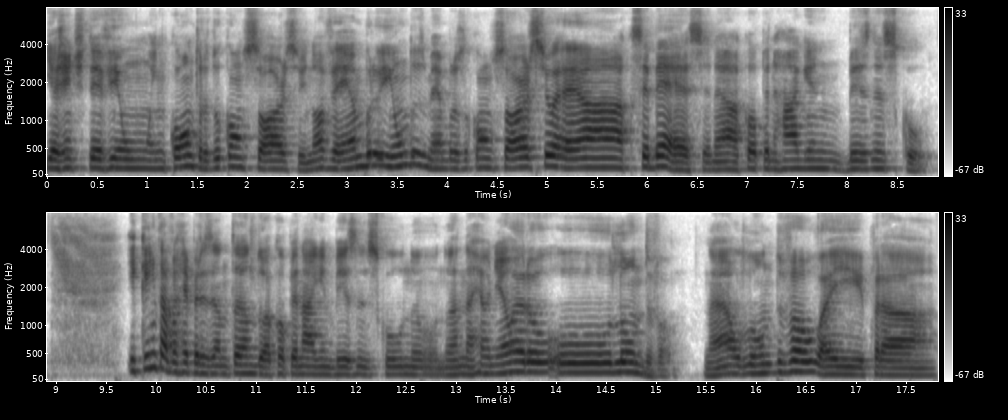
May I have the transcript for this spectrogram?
E a gente teve um encontro do consórcio em novembro e um dos membros do consórcio é a CBS, né, a Copenhagen Business School. E quem estava representando a Copenhagen Business School no, na, na, reunião era o, o Lundvall. Né? O Lundvall, aí para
